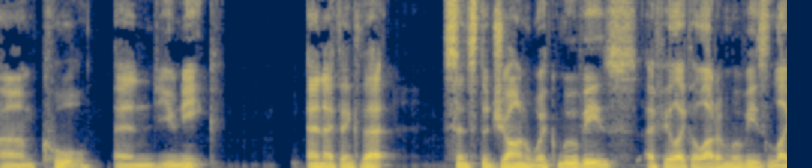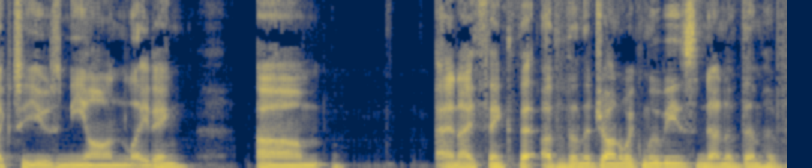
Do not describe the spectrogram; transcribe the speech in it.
um, cool and unique. And I think that since the John Wick movies, I feel like a lot of movies like to use neon lighting. Um, and I think that other than the John Wick movies, none of them have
